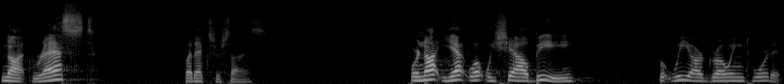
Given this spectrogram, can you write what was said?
Not rest, but exercise. We're not yet what we shall be, but we are growing toward it.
